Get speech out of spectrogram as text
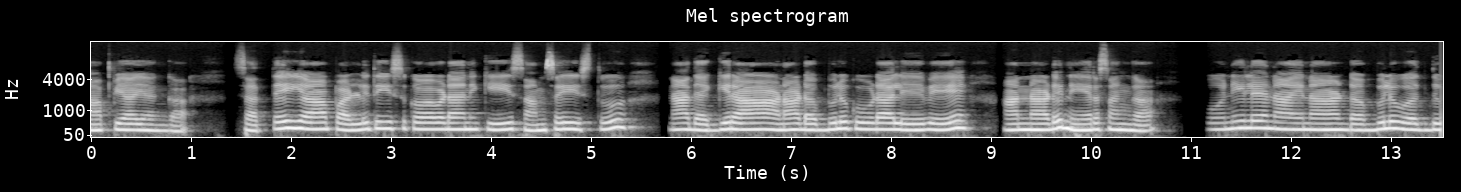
ఆప్యాయంగా. సత్తయ్య పళ్ళు తీసుకోవడానికి సంశయిస్తూ నా దగ్గర అనా డబ్బులు కూడా లేవే అన్నాడు నీరసంగా. పోనీలే నాయన డబ్బులు వద్దు.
